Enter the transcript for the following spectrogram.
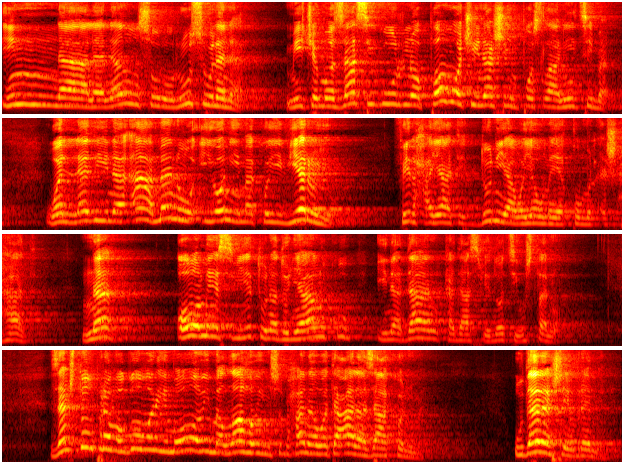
Inna lanansuru rusulana. Mi ćemo zasigurno pomoći našim poslanicima. Walladina amanu i onima koji vjeruju fil hayati dunya wa yawma yaqumul ashhad na ovome svijetu na dunjaluku i na dan kada svjedoci ustanu. Zašto upravo govorimo o ovim Allahovim subhanahu wa ta'ala zakonima u današnjem vremenu?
